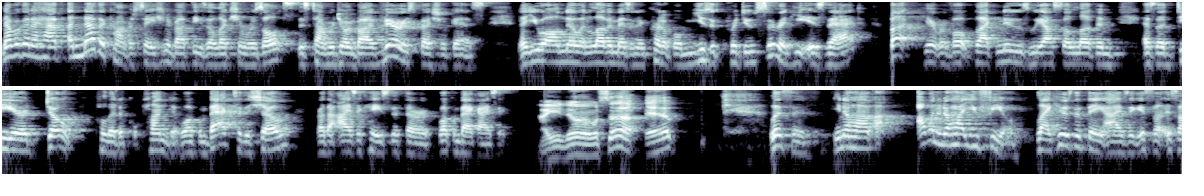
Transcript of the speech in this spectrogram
Now we're going to have another conversation about these election results. This time we're joined by a very special guest. Now you all know and love him as an incredible music producer, and he is that. But here at Revolt Black News, we also love him as a dear, dope political pundit. Welcome back to the show, Brother Isaac Hayes III. Welcome back, Isaac. How you doing? What's up, Eb? Listen, you know how I want to know how you feel. Like, here's the thing, Isaac. It's a, it's a.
